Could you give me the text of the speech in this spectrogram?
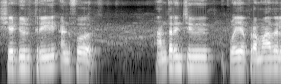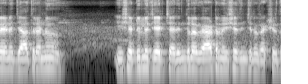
Schedule three and four. అంతరించిపోయే ప్రమాదం లేని జాతులను ఈ షెడ్యూల్లో చేర్చారు. ఇందులో వేట నిషేధించిన రక్షిత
